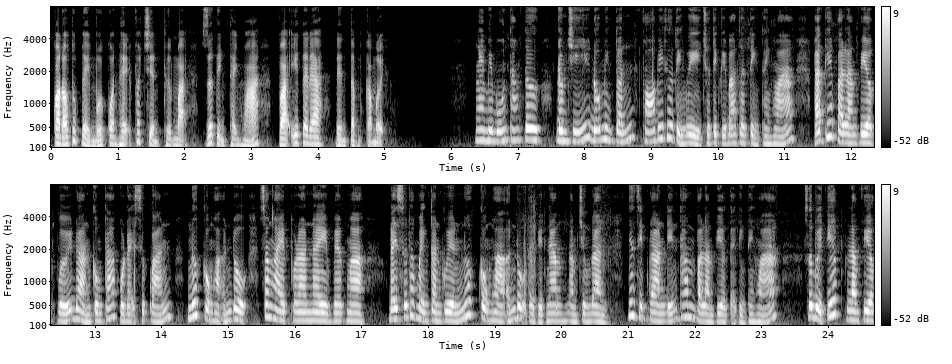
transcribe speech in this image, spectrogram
qua đó thúc đẩy mối quan hệ phát triển thương mại giữa tỉnh Thanh Hóa và Italia lên tầm cao mới. Ngày 14 tháng 4, đồng chí Đỗ Minh Tuấn, Phó Bí thư tỉnh ủy, Chủ tịch Ủy ban dân tỉnh Thanh Hóa đã tiếp và làm việc với đoàn công tác của Đại sứ quán nước Cộng hòa Ấn Độ do ngài Pranay Verma, Đại sứ đặc mệnh toàn quyền nước Cộng hòa Ấn Độ tại Việt Nam làm trường đoàn, nhân dịp đoàn đến thăm và làm việc tại tỉnh Thanh Hóa. Sự buổi tiếp làm việc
